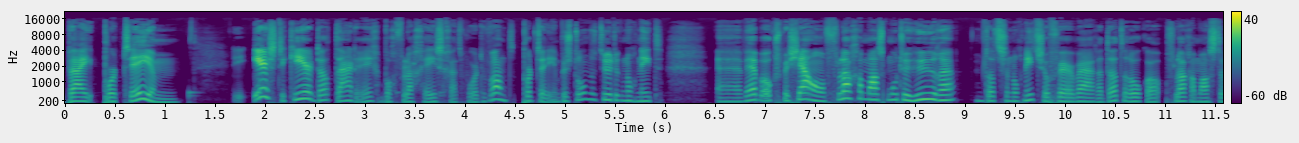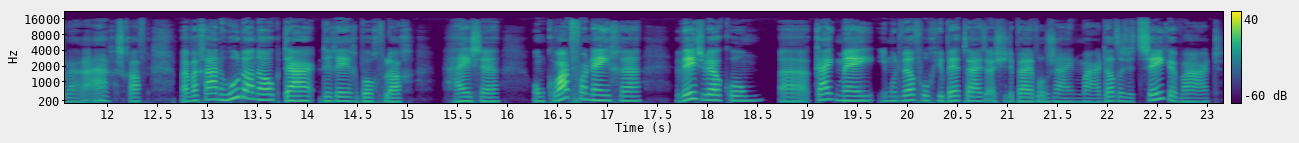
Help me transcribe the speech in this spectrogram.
bij Porteum. De eerste keer dat daar de regenboogvlag gehezen gaat worden. Want Porteum bestond natuurlijk nog niet. Uh, we hebben ook speciaal een vlaggenmast moeten huren. Omdat ze nog niet zo ver waren dat er ook al vlaggenmasten waren aangeschaft. Maar we gaan hoe dan ook daar de regenboogvlag hijsen om kwart voor negen. Wees welkom. Uh, kijk mee. Je moet wel vroeg je bed uit als je erbij wil zijn, maar dat is het zeker waard.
